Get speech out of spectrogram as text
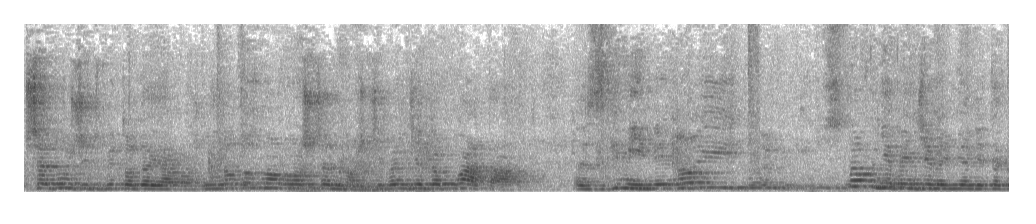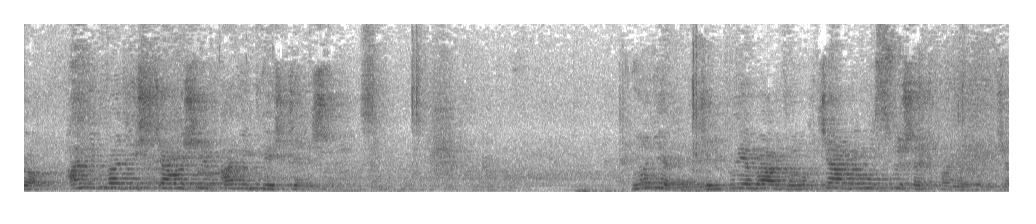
przedłużyć by to do Jaworzni, no to znowu oszczędności, będzie dopłata z gminy, no i y, znowu nie będziemy mieli tego ani 28, ani 203. No nie wiem, dziękuję bardzo. No chciałabym usłyszeć Panie Wójcie.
